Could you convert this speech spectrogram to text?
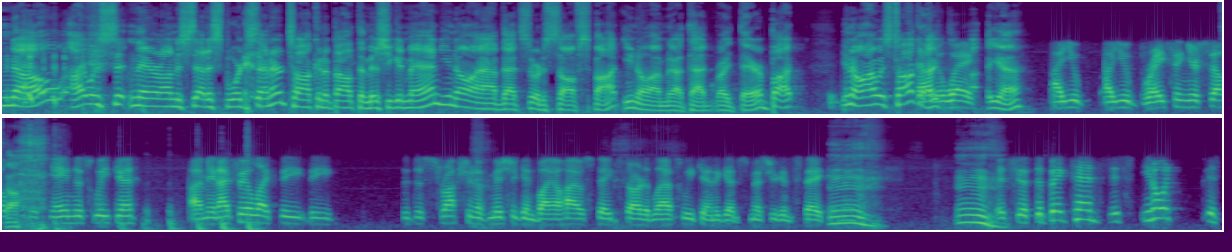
no, I was sitting there on the set of SportsCenter talking about the Michigan man. You know, I have that sort of soft spot. You know, I'm not that right there. But you know, I was talking. By I- the way- uh, yeah. Are you are you bracing yourself Oh. for this game this weekend? I mean, I feel like the the the destruction of Michigan by Ohio State started last weekend against Michigan State. I mean, It's just the Big Ten. It's you know what is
